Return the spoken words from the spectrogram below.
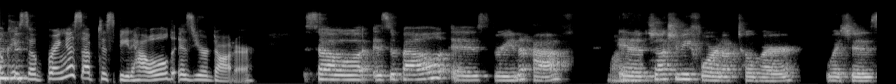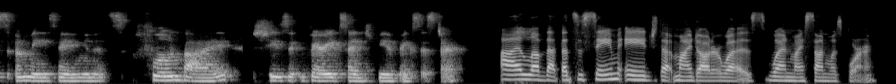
okay, so bring us up to speed. How old is your daughter? So Isabel is three and a half, wow. and she'll actually be four in October, which is amazing, and it's flown by. She's very excited to be a big sister. I love that. That's the same age that my daughter was when my son was born.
